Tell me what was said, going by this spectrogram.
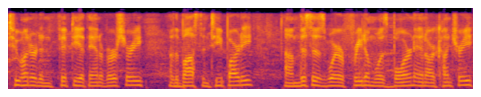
250th anniversary of the Boston Tea Party. Um, this is where freedom was born in our country.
